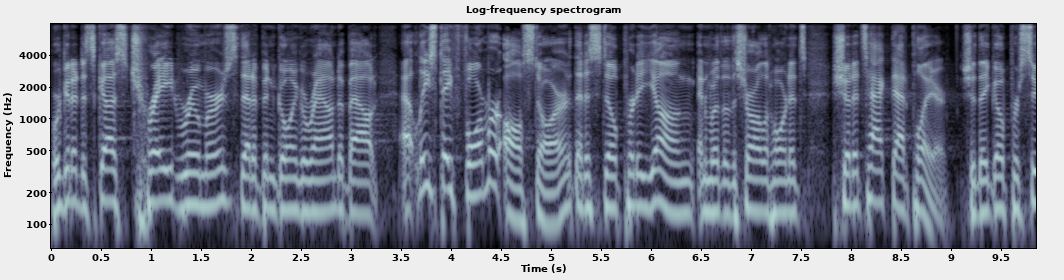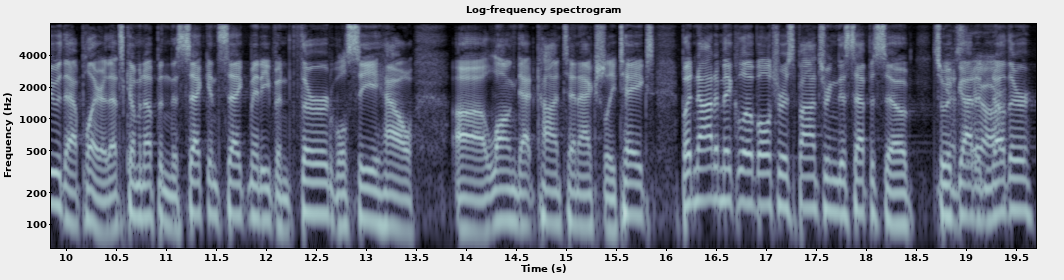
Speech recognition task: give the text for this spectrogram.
We're going to discuss trade rumors that have been going around about at least a former All Star that is still pretty young and whether the Charlotte Hornets should attack that player. Should they go pursue that player? That's coming up in the second segment, even third. We'll see how uh, long that content actually takes. But Nata Michelob Ultra is sponsoring this episode. So we've got they are. another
